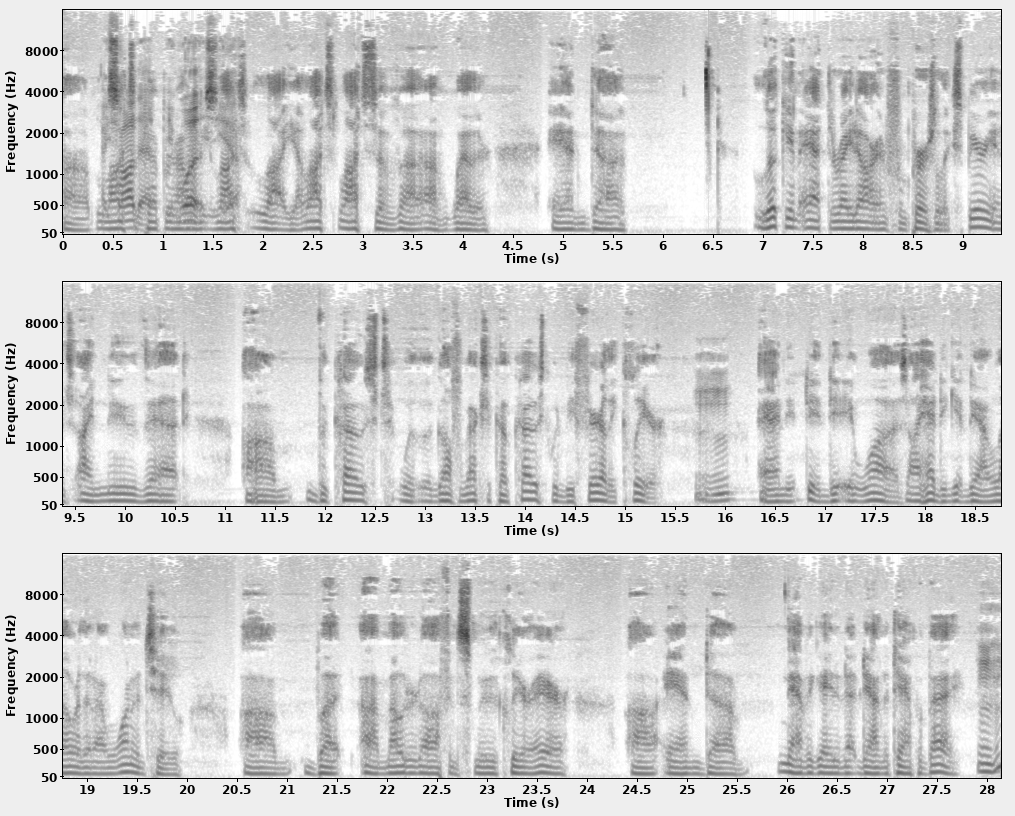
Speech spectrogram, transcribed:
Uh, I lots saw of that. Pepperoni, was, yeah. lots, lot, yeah, lots, lots of, uh, of weather, and uh, looking at the radar and from personal experience, I knew that um, the coast, the Gulf of Mexico coast, would be fairly clear, hmm and it it, it was. I had to get down lower than I wanted to, um, but I motored off in smooth, clear air, uh, and uh, navigated up down to Tampa Bay, hmm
